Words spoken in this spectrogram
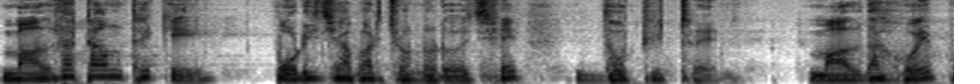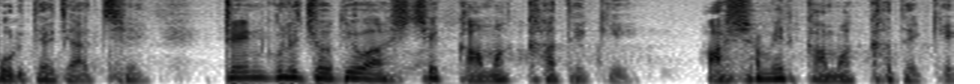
মালদা টাউন থেকে পুরী যাবার জন্য রয়েছে দুটি ট্রেন। মালদা হয়ে পুরীতে যাচ্ছে। ট্রেনগুলি যদিও আসছে কামাখ্যা থেকে, আসামের কামাখ্যা থেকে।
